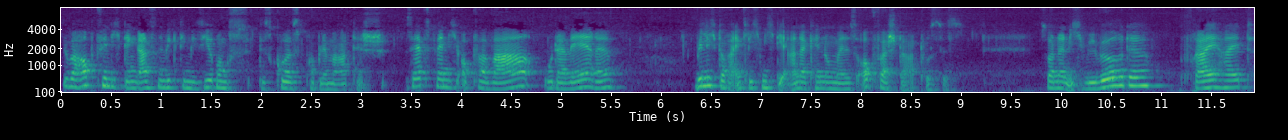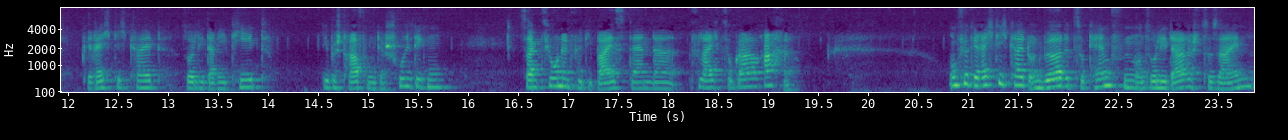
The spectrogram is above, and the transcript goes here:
Überhaupt finde ich den ganzen Viktimisierungsdiskurs problematisch. Selbst wenn ich Opfer war oder wäre, will ich doch eigentlich nicht die Anerkennung meines Opferstatuses, sondern ich will Würde, Freiheit, Gerechtigkeit, Solidarität, die Bestrafung der Schuldigen, Sanktionen für die Beiständer, vielleicht sogar Rache. Um für Gerechtigkeit und Würde zu kämpfen und solidarisch zu sein,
